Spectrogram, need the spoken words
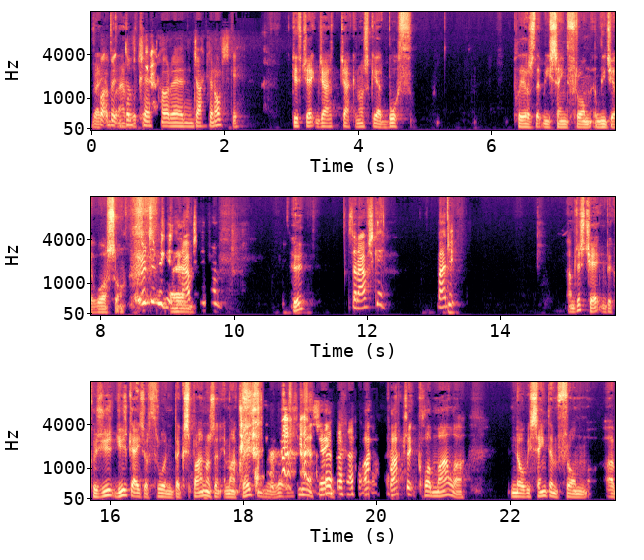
Right, what about have. Wdowczyk or um, Dziekanowski? Wdowczyk and ja- Dziekanowski are both players that we signed from Legia Warsaw. Where did we get Um, Zurawski from? Who? Zurawski? Magic? I'm just checking because you you guys are throwing big spanners into my question here. Give me a second. Patrick Klimala. No, we signed him from a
